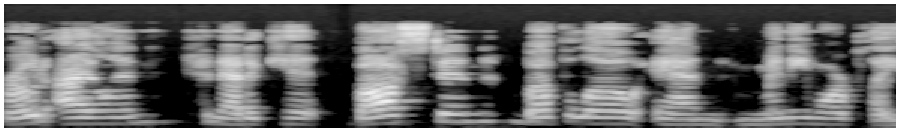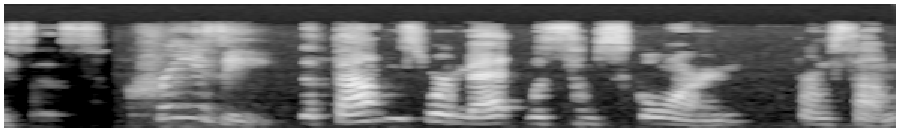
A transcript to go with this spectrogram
Rhode Island, Connecticut, Boston, Buffalo, and many more places crazy. the fountains were met with some scorn from some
